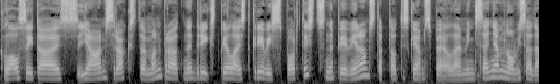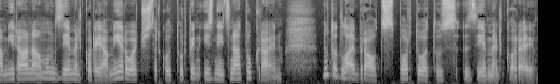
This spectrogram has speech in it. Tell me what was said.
Klausītājs Jānis raksta, manuprāt, nedrīkst pielaist Krievijas sportistus ne pie vienām starptautiskajām spēlēm. Viņi saņem no visādām Irānām un Ziemeļkorejām ieročus, ar ko turpina iznīcināt Ukrainu. Nu tad, lai brauc sportot uz Ziemeļkoreju.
